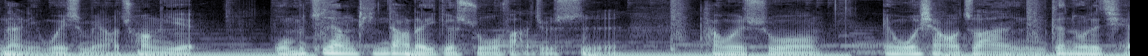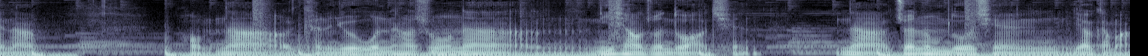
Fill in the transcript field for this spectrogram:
那你为什么要创业？我们最常听到的一个说法就是，他会说：诶，我想要赚更多的钱啊。好，那可能就会问他说：那你想要赚多少钱？那赚那么多钱要干嘛？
